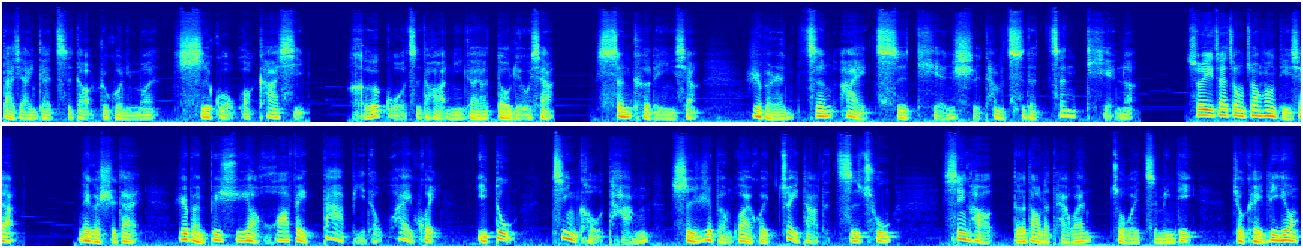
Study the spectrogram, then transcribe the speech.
大家应该知道，如果你们吃过瓦卡西和果子的话，你应该要都留下深刻的印象。日本人真爱吃甜食，他们吃的真甜了。所以在这种状况底下，那个时代。日本必须要花费大笔的外汇，一度进口糖是日本外汇最大的支出。幸好得到了台湾作为殖民地，就可以利用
